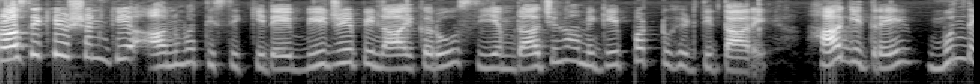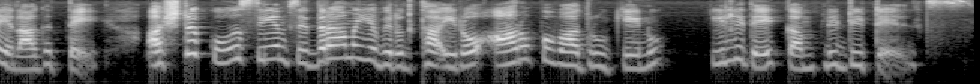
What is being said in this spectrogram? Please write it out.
ಪ್ರಾಸಿಕ್ಯೂಷನ್ಗೆ ಅನುಮತಿ ಸಿಕ್ಕಿದೆ. ಬಿಜೆಪಿ ನಾಯಕರು ಸಿಎಂ ರಾಜೀನಾಮೆಗೆ ಪಟ್ಟು ಹಿಡಿದಿದ್ದಾರೆ. ಹಾಗಿದ್ರೆ ಮುಂದೇನಾಗುತ್ತೆ? ಅಷ್ಟಕ್ಕೂ ಸಿಎಂ ಸಿದ್ದರಾಮಯ್ಯ ವಿರುದ್ಧ ಇರೋ ಆರೋಪವಾದರೂ ಏನು? ಇಲ್ಲಿದೆ ಕಂಪ್ಲೀಟ್ ಡೀಟೇಲ್ಸ್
